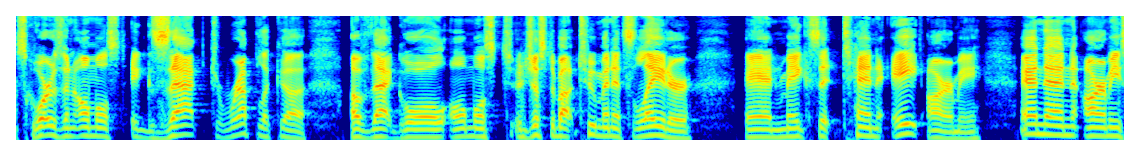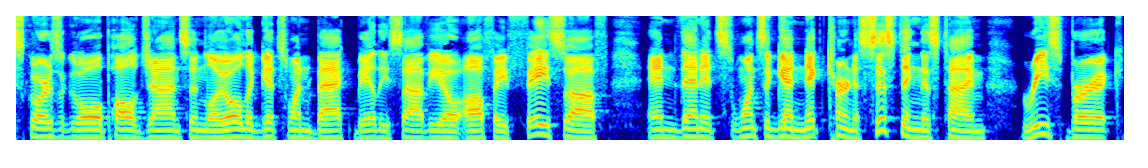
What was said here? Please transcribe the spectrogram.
scores an almost exact replica of that goal almost just about two minutes later and makes it 10 8 Army. And then Army scores a goal. Paul Johnson. Loyola gets one back. Bailey Savio off a face off. And then it's once again Nichtern assisting this time. Reese Burrick.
